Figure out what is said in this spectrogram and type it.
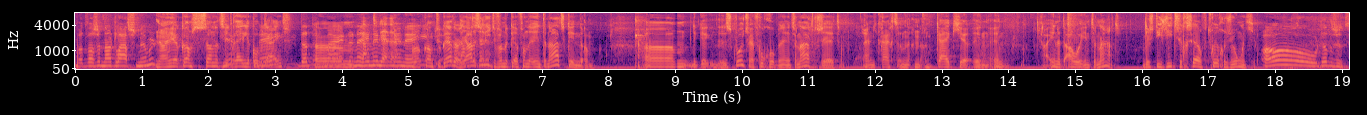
wat was het nou het laatste nummer? Nou, hier komt de Sun, het zit Nee, redelijk op nee, het eind. Dat, maar, Ehm, nee, nee, Come nee, nee, Together. nee. Oh, Come Together. Come ja, dat is een liedje van de, van de internaatskinderen. Ehm, de- de Scrooge heeft vroeger op een internaat gezeten. En die krijgt een, een, een kijkje in, in, ja, in het oude internaat. Dus die ziet zichzelf terug als jongetje. Oh, dat is het.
